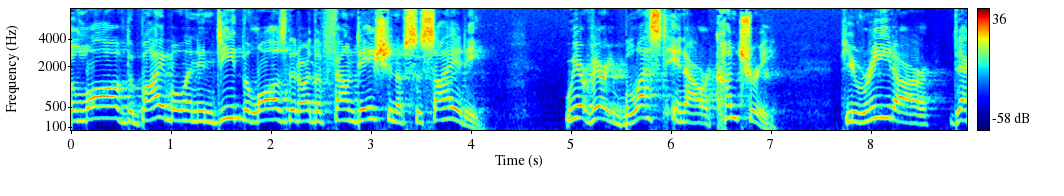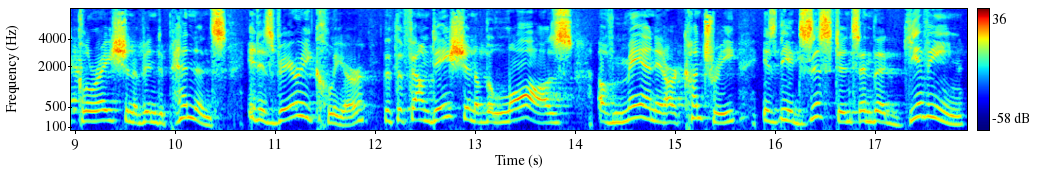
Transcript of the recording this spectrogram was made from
The law of the Bible, and indeed the laws that are the foundation of society. We are very blessed in our country. If you read our Declaration of Independence, it is very clear that the foundation of the laws of man in our country is the existence and the giving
